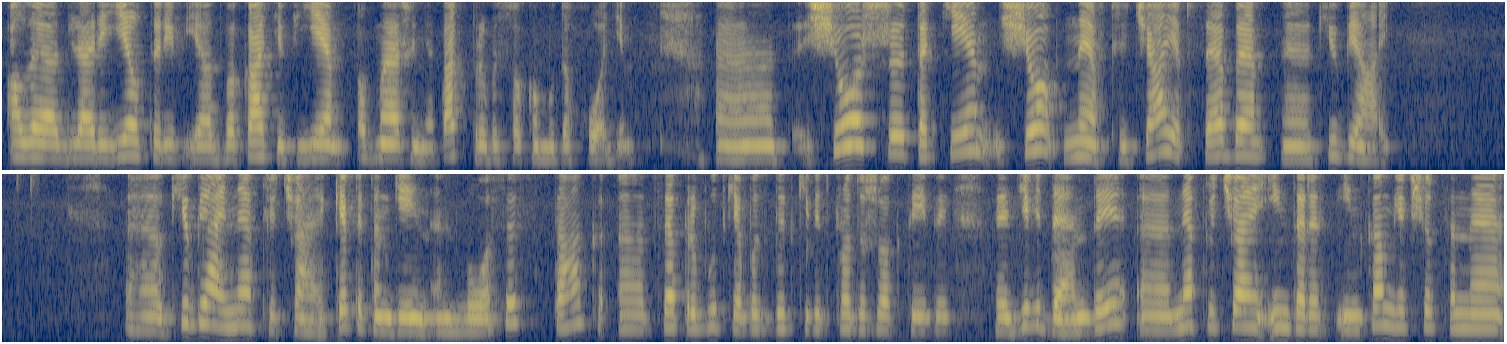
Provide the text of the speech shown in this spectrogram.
але для рієлторів і адвокатів є обмеження так, при високому доході. Що ж таке, що не включає в себе QBI? Е, QBI не включає Capital Gain and Losses, так, е, це прибутки або збитки від продажу активів, е, дивіденди, не включає Interest Income, якщо це не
